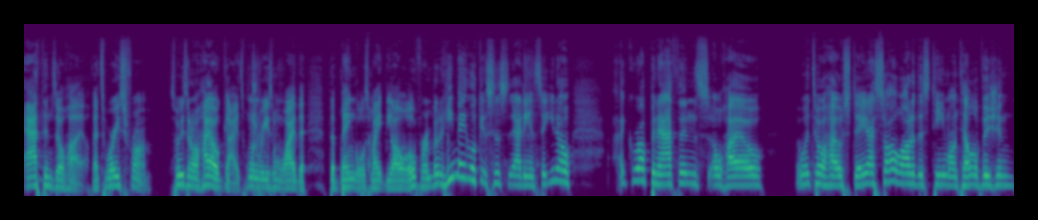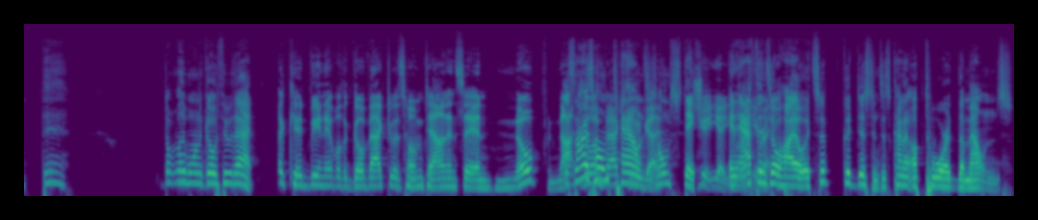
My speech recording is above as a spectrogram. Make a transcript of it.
Athens, Ohio. That's where he's from. So he's an Ohio guy. It's one reason why the, the Bengals might be all over him. But he may look at Cincinnati and say, you know, I grew up in Athens, Ohio. I went to Ohio State. I saw a lot of this team on television. Eh, don't really want to go through that. A kid being able to go back to his hometown and saying, "Nope, not." it's not his going back to you hometown, it's his home state. Yeah, in right, Athens, right. Ohio, it's a good distance. It's kind of up toward the mountains.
